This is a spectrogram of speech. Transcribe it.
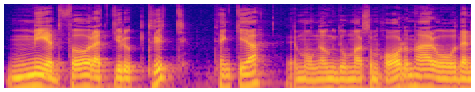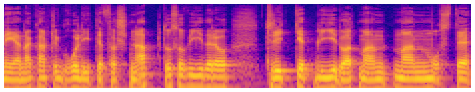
medföra ett grupptryck, tänker jag. Det är många ungdomar som har de här och den ena kanske går lite för snabbt och så vidare och trycket blir då att man, man måste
